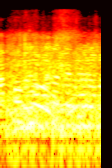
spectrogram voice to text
আপনাদের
